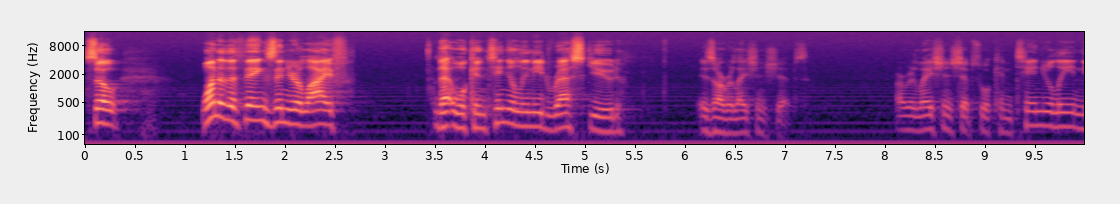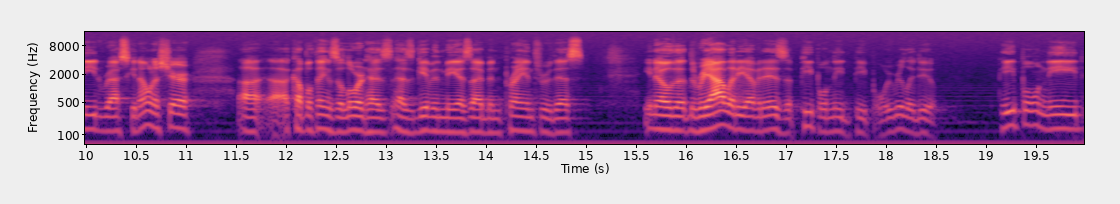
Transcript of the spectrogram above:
so, one of the things in your life that will continually need rescued is our relationships. Our relationships will continually need rescued. I want to share uh, a couple things the Lord has, has given me as I've been praying through this. You know, the, the reality of it is that people need people. We really do. People need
